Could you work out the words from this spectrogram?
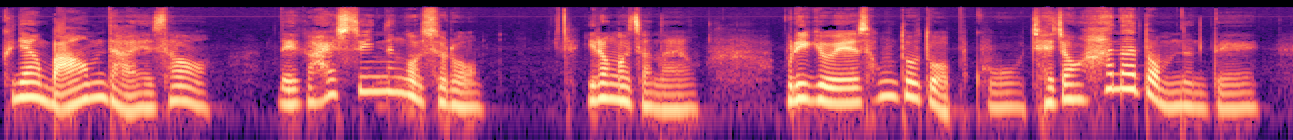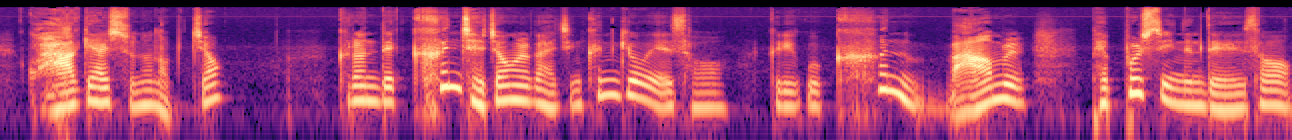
그냥 마음 다해서 내가 할 수 있는 것으로 이런 거잖아요. 우리 교회에 성도도 없고 재정 하나도 없는데 과하게 할 수는 없죠. 그런데 큰 재정을 가진 큰 교회에서 그리고 큰 마음을 베풀 수 있는 데에서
